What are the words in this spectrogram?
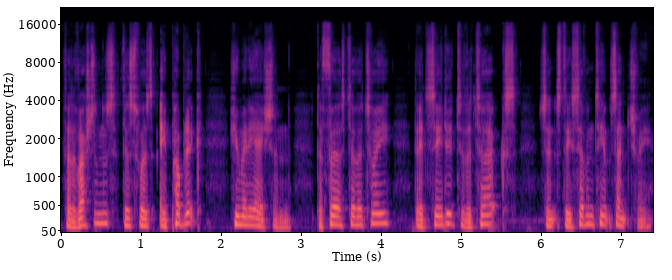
For the Russians, this was a public humiliation, the first territory they had ceded to the Turks since the 17th century.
